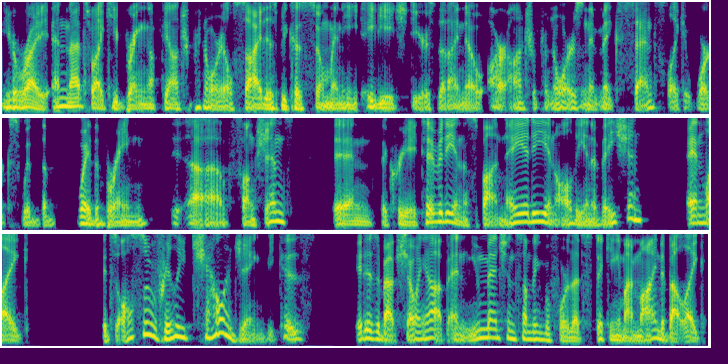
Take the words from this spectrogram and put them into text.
you're right. And that's why I keep bringing up the entrepreneurial side, is because so many ADHDers that I know are entrepreneurs and it makes sense. Like it works with the way the brain uh, functions and the creativity and the spontaneity and all the innovation. And like it's also really challenging because it is about showing up. And you mentioned something before that's sticking in my mind about like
